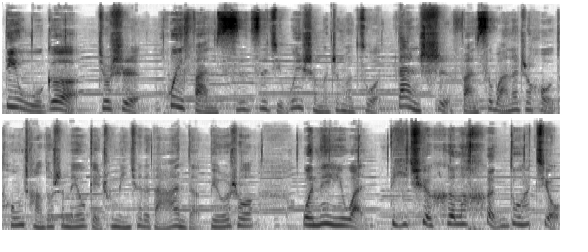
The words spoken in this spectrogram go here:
第五个就是会反思自己为什么这么做，但是反思完了之后，通常都是没有给出明确的答案的。比如说，我那一晚的确喝了很多酒，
